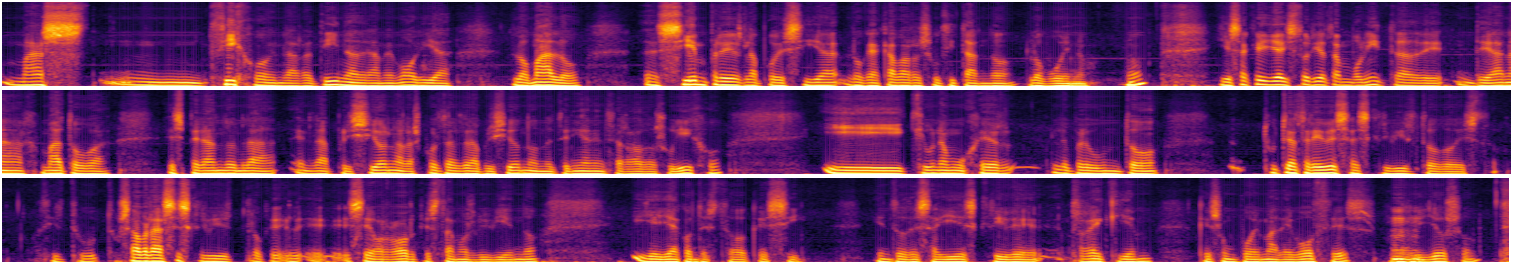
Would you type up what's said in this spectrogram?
más mmm, fijo en la retina de la memoria lo malo, eh, siempre es la poesía lo que acaba resucitando lo bueno. ¿no? Y es aquella historia tan bonita de, de Ana Akhmatova esperando en la, en la prisión, a las puertas de la prisión donde tenían encerrado a su hijo, y que una mujer le preguntó, ¿tú te atreves a escribir todo esto? Es decir, tú, tú sabrás escribir lo que, ese horror que estamos viviendo. Y ella contestó que sí. Y entonces ahí escribe Requiem, que es un poema de voces maravilloso. Uh -huh.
